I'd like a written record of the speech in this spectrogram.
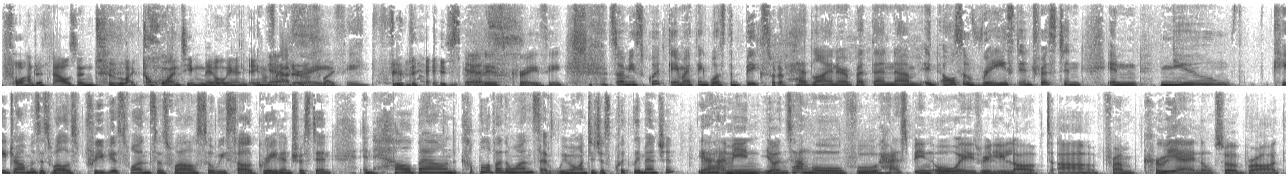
400,000 to like 20 million in a It's matter of like crazy. few days. It is crazy. So I mean, Squid Game I think was the big sort of headliner, but then um, it also raised interest in in new K dramas as well as previous ones as well. So we saw great interest in in Hellbound, a couple of other ones that we want to just quickly mention. Yeah, I mean Yeon Sang-ho, who has been always really loved uh, from Korea and also abroad.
